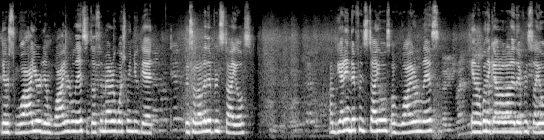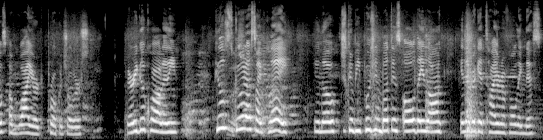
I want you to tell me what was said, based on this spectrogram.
There's wired and wireless. It doesn't matter which one you get. There's a lot of different styles. I'm getting different styles of wireless, and I'm gonna get a lot of different styles of wired Pro controllers. Very good quality. Feels good as I play. You know, just gonna be pushing buttons all day long and never get tired of holding this.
